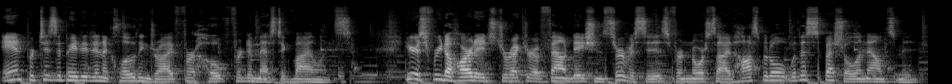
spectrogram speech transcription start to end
and participated in a clothing drive for Hope for Domestic Violence. Here's Frida Hardage, Director of Foundation Services for Northside Hospital, with a special announcement.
